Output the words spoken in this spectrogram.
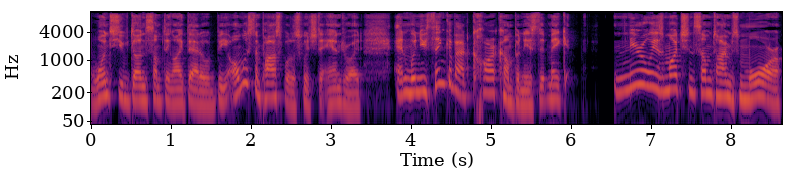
once you've done something like that, it would be almost impossible to switch to Android. And when you think about car companies that make nearly as much and sometimes more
